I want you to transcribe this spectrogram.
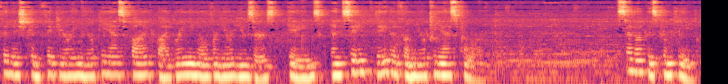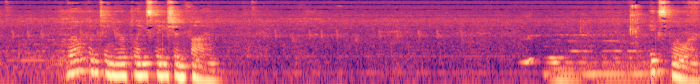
finish configuring your PS5 by bringing over your users, games, and save data from your PS4. Setup is complete. Welcome to your PlayStation 5. Explore.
